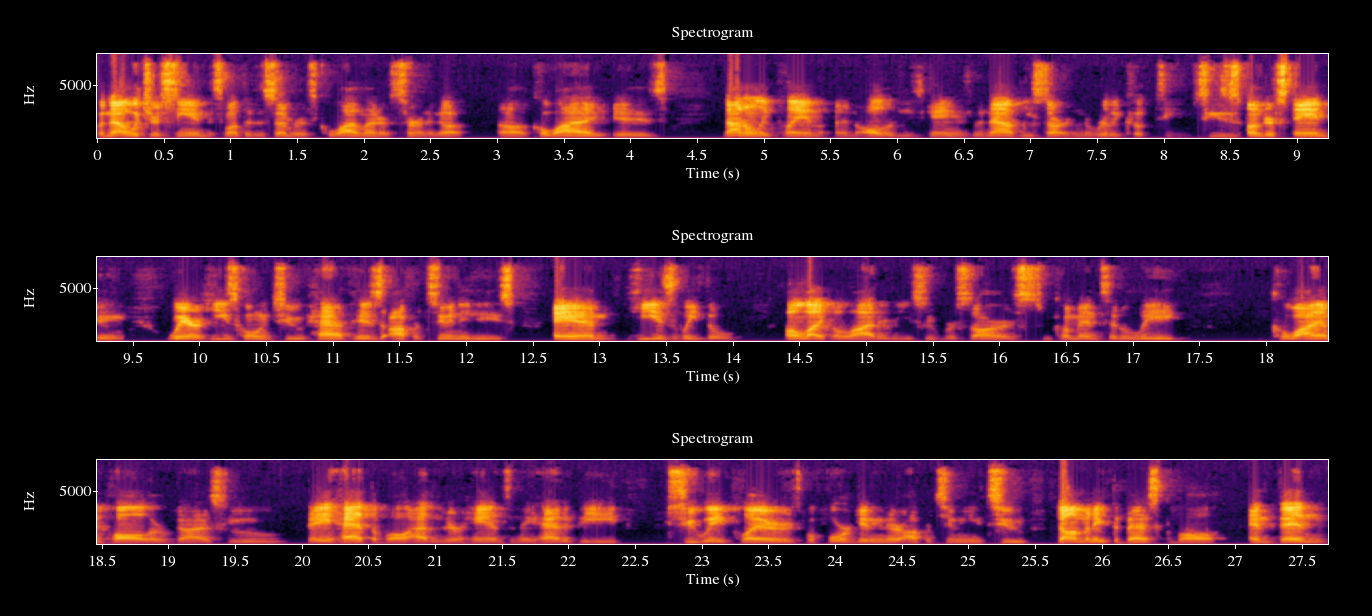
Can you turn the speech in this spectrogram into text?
But now what you're seeing this month of December is Kawhi Leonard turning up. Uh, Kawhi is not only playing in all of these games, but now he's starting to really cook teams. He's understanding where he's going to have his opportunities, and he is lethal. Unlike a lot of these superstars who come into the league, Kawhi and Paul are guys who they had the ball out of their hands and they had to be two way players before getting their opportunity to dominate the basketball. And then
